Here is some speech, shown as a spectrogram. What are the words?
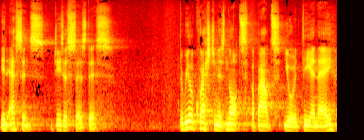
In essence, Jesus says this The real question is not about your DNA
